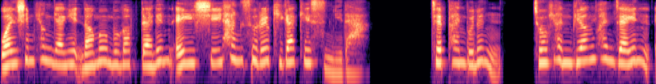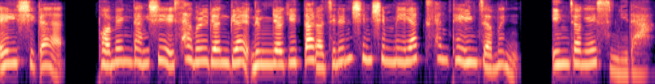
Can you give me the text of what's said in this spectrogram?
원심 형량이 너무 무겁다는 A씨 항소를 기각했습니다. 재판부는 조현병 환자인 A씨가 범행 당시 사물변별 능력이 떨어지는 심신미약 상태인 점은 인정했습니다.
